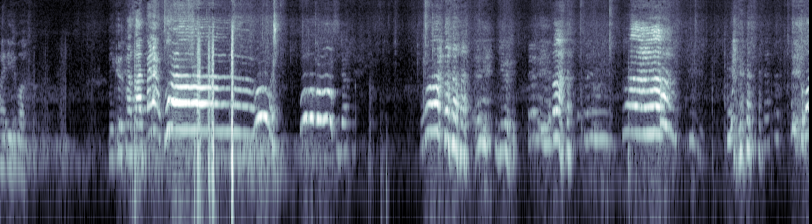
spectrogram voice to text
ภัยดีหรือเปล่านี่คือคาซานไปแล้วว้าววู้ยวู้วู้วู้สุดยอดว้าวยืนว้าวว้าวโอ้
